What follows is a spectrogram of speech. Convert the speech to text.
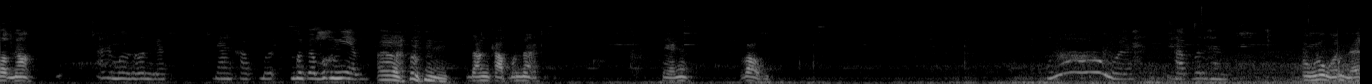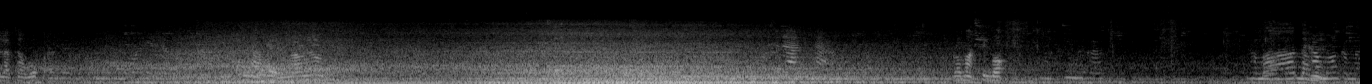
ผมเนาะอันมือทนก็ดังครับเบิดมันก็บ่เงียบ เออ ดังขับมันหน่อยเสียงเว้า ต้องลูกมันได้ละทวกอันบ่เห็นแล้วหาเห็นแล้วเนาะสิดาหนาวเรามาคิดบอกกินก็ทำหมอทำหมอกับมา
